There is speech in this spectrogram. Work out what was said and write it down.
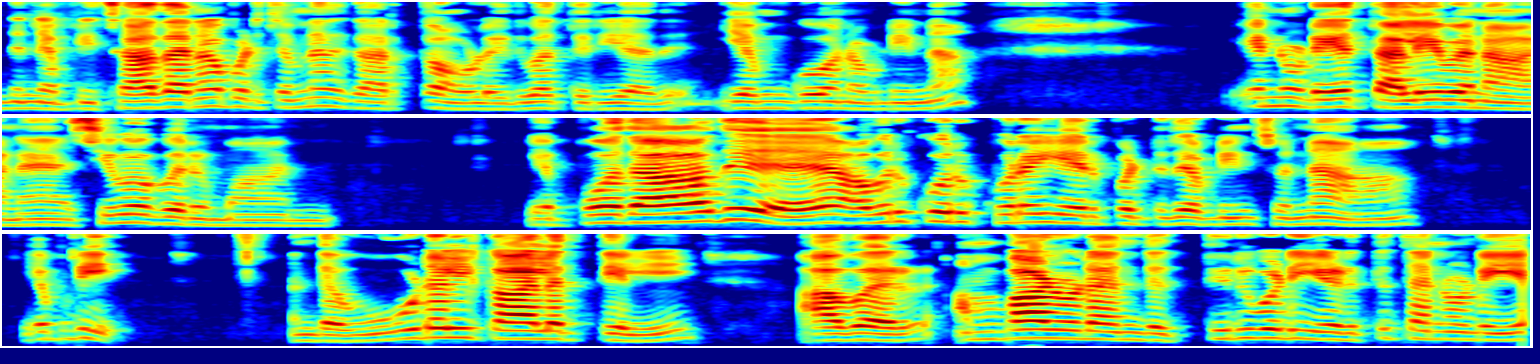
இது அப்படி சாதாரண படித்தோம்னா அதுக்கு அர்த்தம் அவ்வளோ இதுவாக தெரியாது. எம்கோன் அப்படின்னா என்னுடைய தலைவனான சிவபெருமான். எப்போதாவது அவருக்கு ஒரு குறை ஏற்பட்டது அப்படின்னு சொன்னால் எப்படி? அந்த ஊடல் காலத்தில் அவர் அம்பாளோட அந்த திருவடி எடுத்து தன்னுடைய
